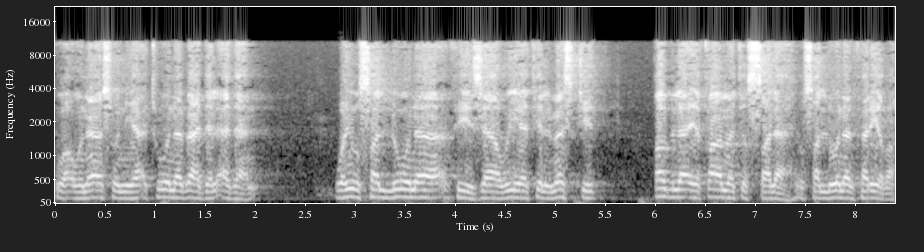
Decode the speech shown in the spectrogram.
وأناس يأتون بعد الأذان ويصلون في زاوية المسجد قبل إقامة الصلاة يصلون الفريضة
